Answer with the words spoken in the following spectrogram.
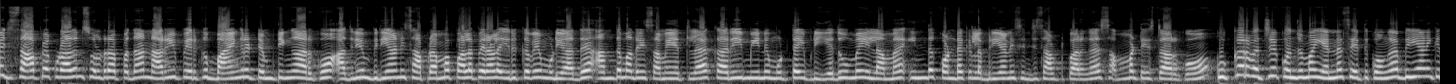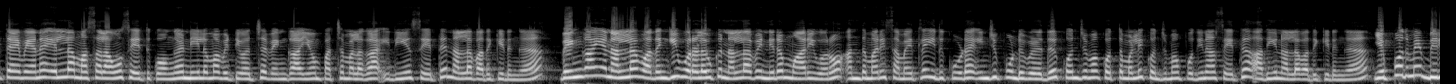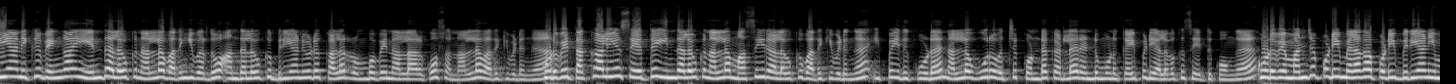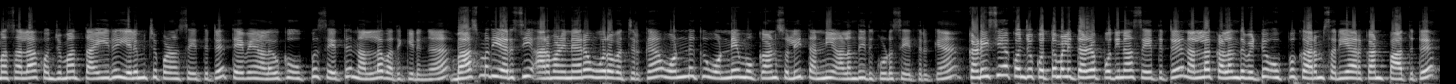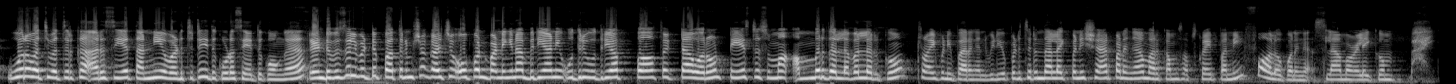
Non veg சாப்பிடக்கூடாதுன்னு சொல்கிறப்ப தான் நிறைய பேருக்கு பயங்கர டெம்டிங்காக இருக்கும். அதுலேயும் பிரியாணி சாப்பிடாம பல பேரால் இருக்கவே முடியாது. அந்த மாதிரி சமயத்தில் கறி மீன் முட்டை இப்படி எதுவுமே இல்லாமல் இந்த கொண்டக்கடலை பிரியாணி செஞ்சு சாப்பிட்டு பாருங்க. செம்ம டேஸ்ட்டாக இருக்கும். குக்கர் வச்சு கொஞ்சமாக எண்ணெய் சேர்த்துக்கோங்க. பிரியாணிக்கு தேவையான எல்லா மசாலாவும் சேர்த்துக்கோங்க. நீளமாக வெட்டி வச்ச வெங்காயம் பச்சை மிளகாய் இதையும் சேர்த்து நல்லா வதக்கிடுங்க. வெங்காயம் நல்லா வதங்கி ஓரளவுக்கு நல்லாவே நிறம் மாறி வரும். அந்த மாதிரி சமயத்தில் இது கூட இஞ்சி பூண்டு விழுது கொஞ்சமாக கொத்தமல்லி கொஞ்சமாக புதினா சேர்த்து அதையும் நல்லா வதக்கிடுங்க. எப்போதுமே பிரியாணிக்கு வெங்காயம் எந்த அளவுக்கு நல்லா வதங்கி வருதோ அந்த அளவுக்கு பிரியாணியோட கலர் ரொம்பவே நல்லா இருக்கும். ஸோ நல்லா வதக்கி விடுங்க. கூடவே தக்காளியும் சேர்த்து இந்த அளவுக்கு நல்லா மசீர அளவுக்கு வதக்கி விடுங்க. இப்போ இது கூட நல்லா ஊற வச்ச கொண்டக்கடலை ரெண்டு மூணு கைப்பிடி அளவுக்கு சேர்த்துக்கோங்க. கூடவே மஞ்சள் பொடி மிளகாய் பொடி பிரியாணி மசாலா கொஞ்சமா தயிர் எலுமிச்சை பழம் சேர்த்துட்டு தேவையான அளவுக்கு உப்பு சேர்த்து நல்லா வதக்கிடுங்க. பாஸ்மதி அரிசி அரை மணி நேரம் ஊற வச்சிருக்கேன். ஒண்ணுக்கு ஒன்னே முக்கான்னு சொல்லி தண்ணி அளந்து இது கூட சேர்த்திருக்கேன். கடைசியா கொஞ்சம் கொத்தமல்லி தழை புதினா சேர்த்துட்டு நல்லா கலந்து விட்டு உப்பு காரம் சரியா இருக்கான்னு பார்த்துட்டு ஊற வச்சு வச்சிருக்க அரிசியை தண்ணியை வடிச்சிட்டு இது கூட சேர்த்துக்கோங்க. ரெண்டு விசில் விட்டு பத்து நிமிஷம் கழிச்சு ஓபன் பண்ணீங்கன்னா பிரியாணி உதிரி உதிரியா பர்ஃபெக்டா வரும். டேஸ்ட் சும்மா அமிர்த லெவல்ல இருக்கும். ட்ரை பண்ணி பாருங்க. இந்த வீடியோ பிடிச்சிருந்தா லைக் பண்ணி ஷேர் பண்ணுங்க. மறக்காம சப்ஸ்கிரைப் பண்ணி ஃபாலோ பண்ணுங்க. அஸ்லாம் வலைக்கும் பாய்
